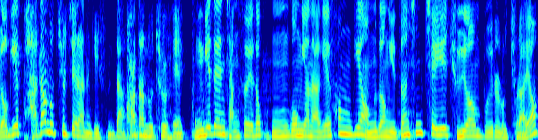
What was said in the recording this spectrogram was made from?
여기에 과다 노출죄라는 게 있습니다. 과다 노출. 예, 공개된 장소에서 공공연하게 성기, 엉덩이 등 신체의 주요한 부위를 노출하여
